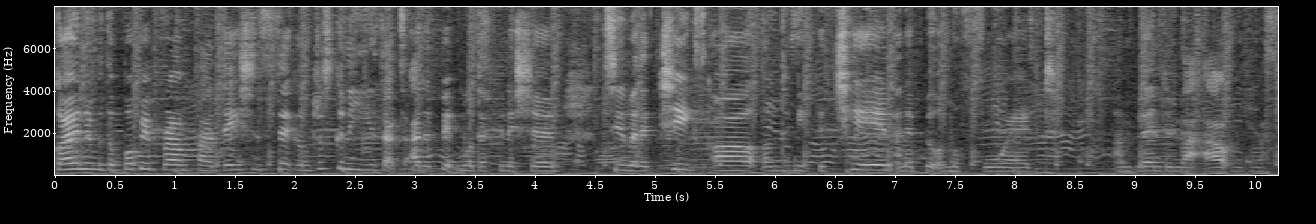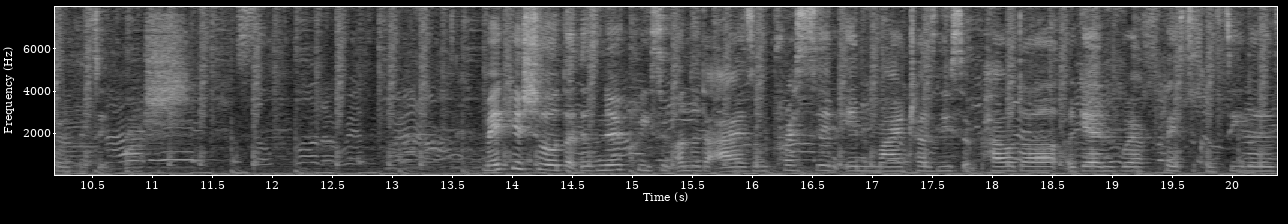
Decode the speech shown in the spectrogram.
going in with the Bobbi Brown foundation stick I'm just going to use that to add a bit more definition to where the cheeks are underneath the chin and a bit on the forehead I'm blending that out with my synthetic brush making sure that there's no creasing under the eyes. I'm pressing in my translucent powder again where I've placed the concealers.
